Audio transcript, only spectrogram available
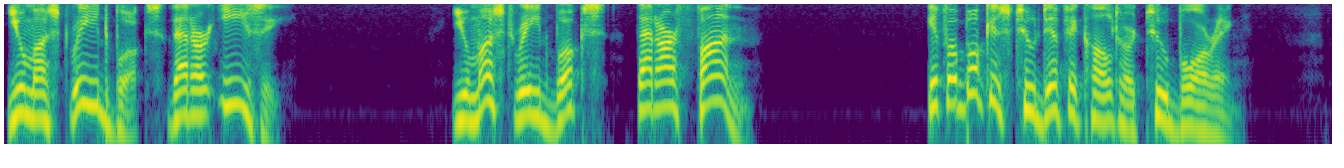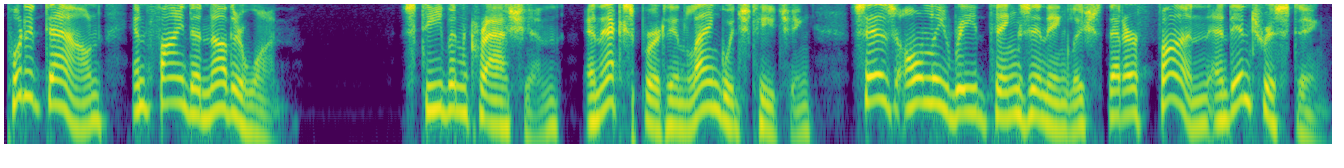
You must read books that are easy. You must read books that are fun. If a book is too difficult or too boring, put it down and find another one. Stephen Krashen, an expert in language teaching, says only read things in English that are fun and interesting,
